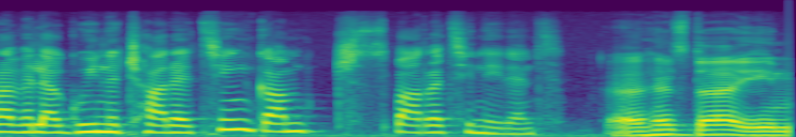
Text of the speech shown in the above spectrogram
առավելագույնը չարեցին կամ չսպառեցին իրենց։ Հենց դա է իմ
